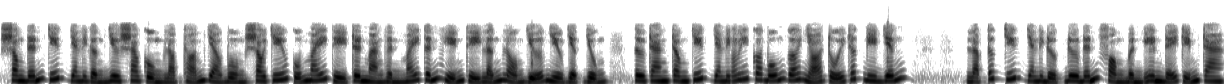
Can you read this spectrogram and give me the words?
Xong đến chiếc gia ly gần như sau cùng lọt thỏm vào buồng soi chiếu của máy thì trên màn hình máy tính hiển thị lẫn lộn giữa nhiều vật dụng, tư trang trong chiếc gia ly ấy có bốn gói nhỏ tuổi rất nghi vấn. Lập tức chiếc gia ly được đưa đến phòng bình yên để kiểm tra.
